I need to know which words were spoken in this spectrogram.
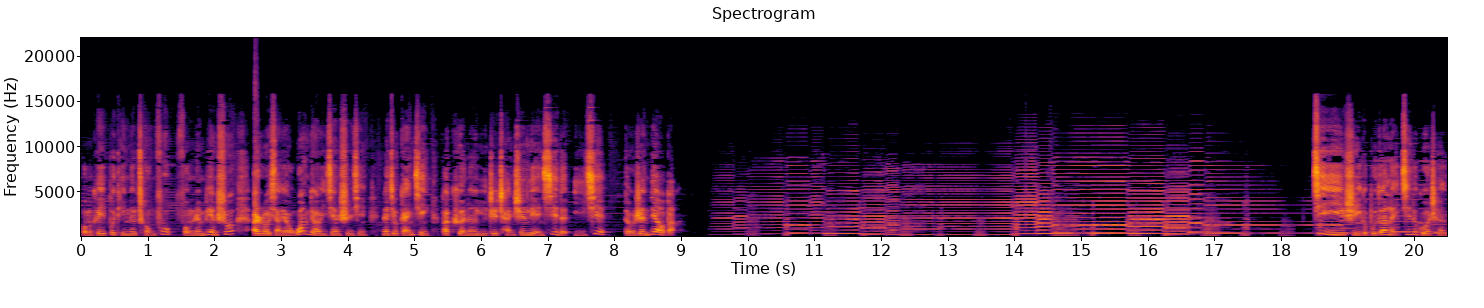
我们可以不停地重复，逢人便说；而若想要忘掉一件事情，那就赶紧把可能与之产生联系的一切都扔掉吧。记忆是一个不断累积的过程，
